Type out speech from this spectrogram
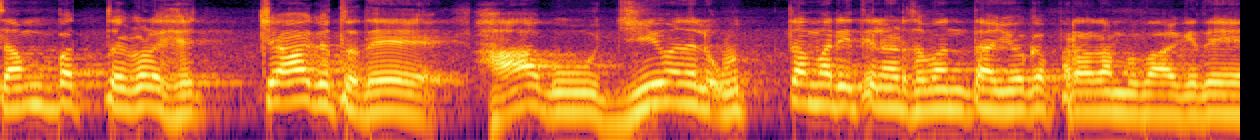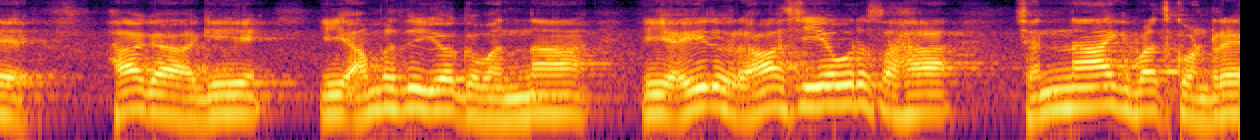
ಸಂಪತ್ತುಗಳು ಹೆಚ್ಚಾಗುತ್ತದೆ. ಹಾಗೂ ಜೀವನದಲ್ಲಿ ಉತ್ತಮ ರೀತಿಯಲ್ಲಿ ನಡೆಸುವಂಥ ಯೋಗ ಪ್ರಾರಂಭವಾಗಿದೆ. ಹಾಗಾಗಿ ಈ ಅಮೃತ ಯೋಗವನ್ನು ಈ ಐದು ರಾಶಿಯವರು ಸಹ ಚೆನ್ನಾಗಿ ಬಳಸ್ಕೊಂಡ್ರೆ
